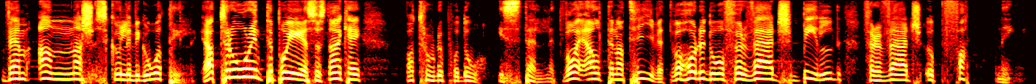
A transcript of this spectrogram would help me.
vem annars skulle vi gå till? Jag tror inte på Jesus. Nej, okej. Vad tror du på då istället? Vad är alternativet? Vad har du då för världsbild, för världsuppfattning?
